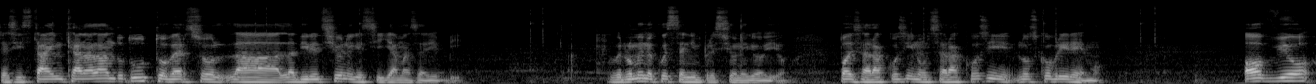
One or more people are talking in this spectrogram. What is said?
Cioè si sta incanalando tutto verso la, la direzione che si chiama Serie B. Perlomeno questa è l'impressione che ho io. Poi sarà così, non sarà così, lo scopriremo. Ovvio,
